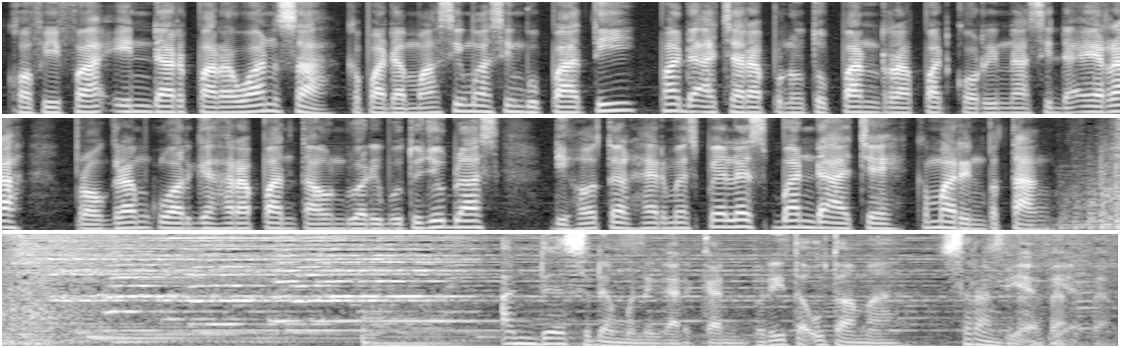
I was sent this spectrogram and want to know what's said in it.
Kofifah Indar Parawansa, kepada masing-masing bupati pada acara penutupan Rapat Koordinasi Daerah Program Keluarga Harapan tahun 2017 di Hotel Hermes Palace, Banda Aceh kemarin petang. Anda sedang mendengarkan berita utama Serambi, FM. FM.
